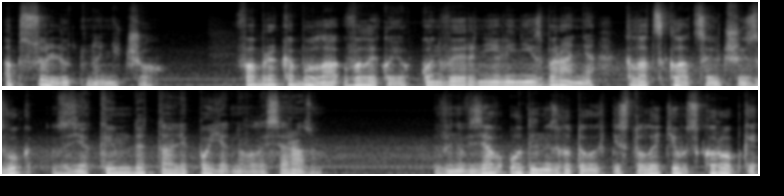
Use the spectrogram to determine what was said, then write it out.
абсолютно нічого. Фабрика була великою, конвейерні лінії збирання, клац-клацаючий звук, з яким деталі поєднувалися разом. Він взяв один із готових пістолетів з коробки,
